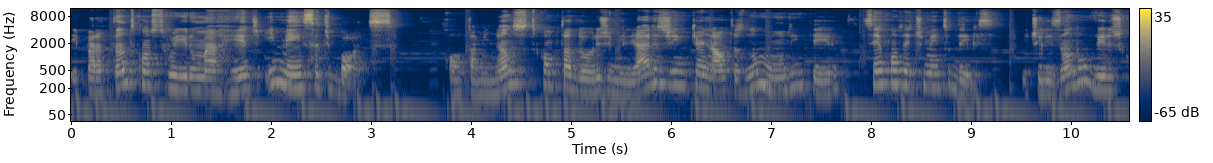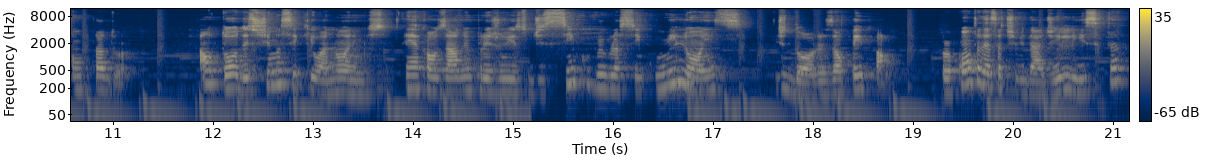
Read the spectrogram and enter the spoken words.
e para tanto construir uma rede imensa de bots, contaminando os computadores de milhares de internautas no mundo inteiro sem o consentimento deles, utilizando um vírus de computador. Ao todo, estima-se que o Anonymous tenha causado um prejuízo de 5,5 milhões de dólares ao PayPal. Por conta dessa atividade ilícita,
